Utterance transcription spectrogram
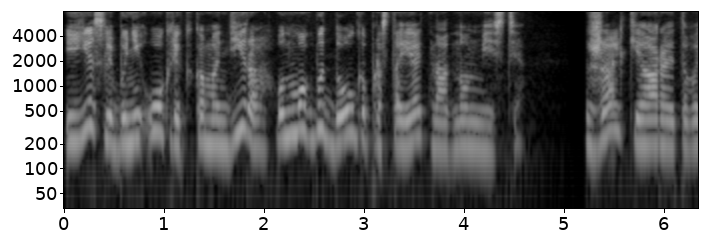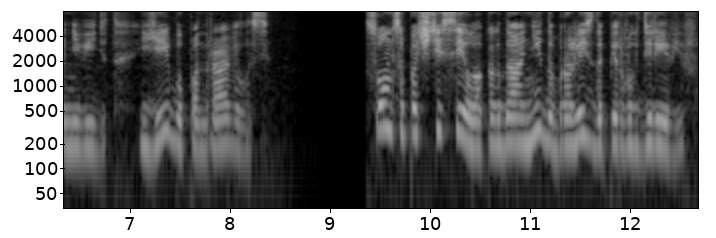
И если бы не окрик командира, он мог бы долго простоять на одном месте. Жаль, Киара этого не видит. Ей бы понравилось. Солнце почти село, когда они добрались до первых деревьев.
